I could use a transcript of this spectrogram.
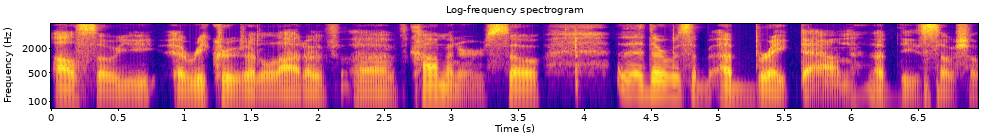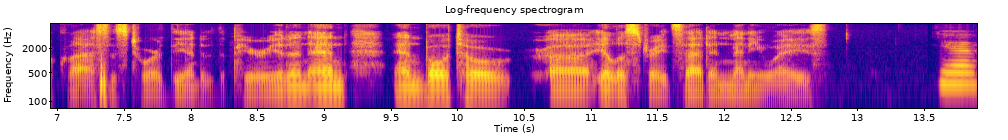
also uh, recruited a lot of, of commoners. So uh, there was a, a, breakdown of these social classes toward the end of the period, and and and Boto uh, illustrates that in many ways. Yeah.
